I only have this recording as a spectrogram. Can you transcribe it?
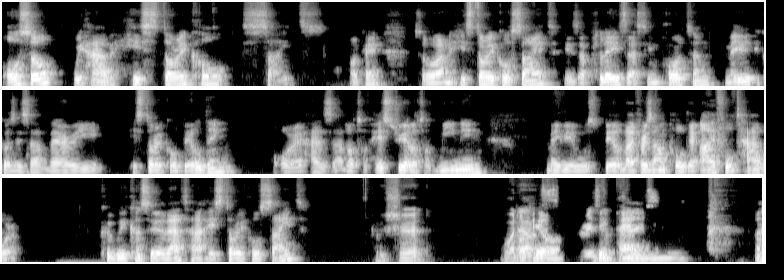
Also, we have historical sites. Okay, so an historical site is a place that's important, maybe because it's a very historical building or it has a lot of history, a lot of meaning. Maybe it was built, like for example, the Eiffel Tower. Could we consider that a historical site? We should. What okay, else? Well, Paris.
